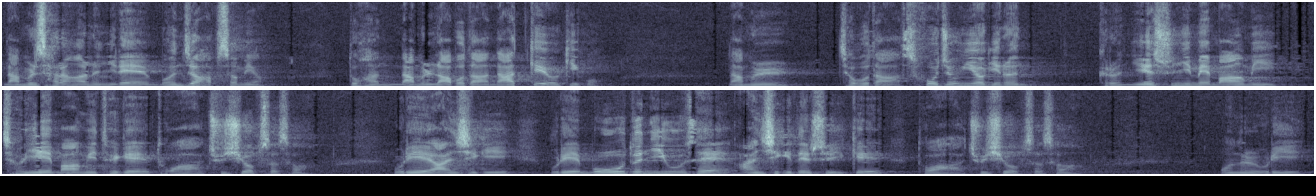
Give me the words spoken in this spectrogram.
남을 사랑하는 일에 먼저 앞서며 또한 남을 나보다 낮게 여기고 남을 저보다 소중히 여기는 그런 예수님의 마음이 저희의 마음이 되게 도와주시옵소서. 우리의 안식이 우리의 모든 이웃의 안식이 될 수 있게 도와주시옵소서. 오늘 우리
